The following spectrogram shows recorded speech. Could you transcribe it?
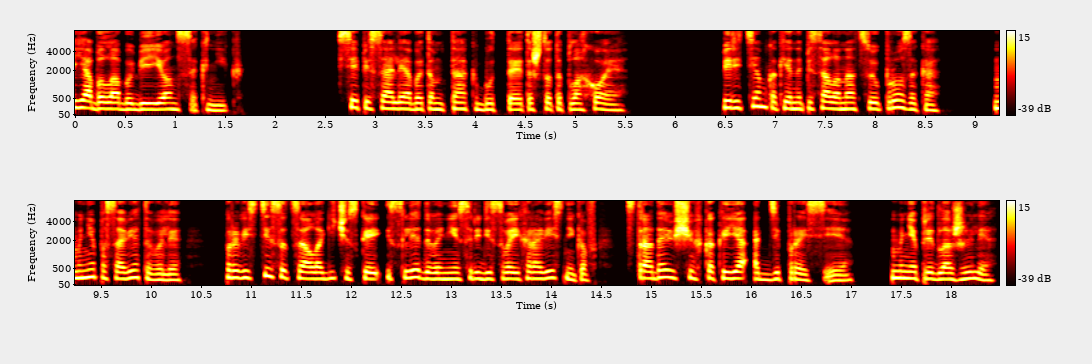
я была бы Бейонсе книг. Все писали об этом так, будто это что-то плохое. Перед тем, как я написала «Нацию Прозака», мне посоветовали — провести социологическое исследование среди своих ровесников, страдающих, как и я, от депрессии. Мне предложили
